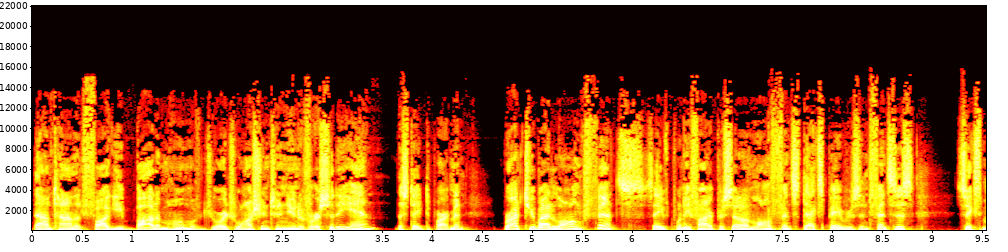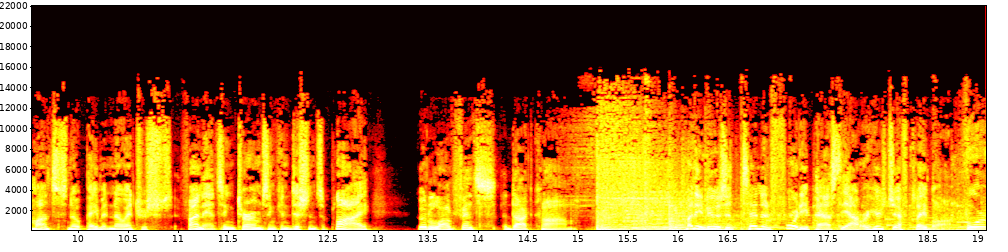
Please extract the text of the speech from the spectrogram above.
downtown at Foggy Bottom, home of George Washington University and the State Department. Brought to you by Long Fence. Save 25% on Long Fence decks, pavers, and fences. Six months, no payment, no interest financing. Terms and conditions apply. Go to longfence.com. Money news at 10 and 40 past the hour. Here's Jeff Claybaugh. For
